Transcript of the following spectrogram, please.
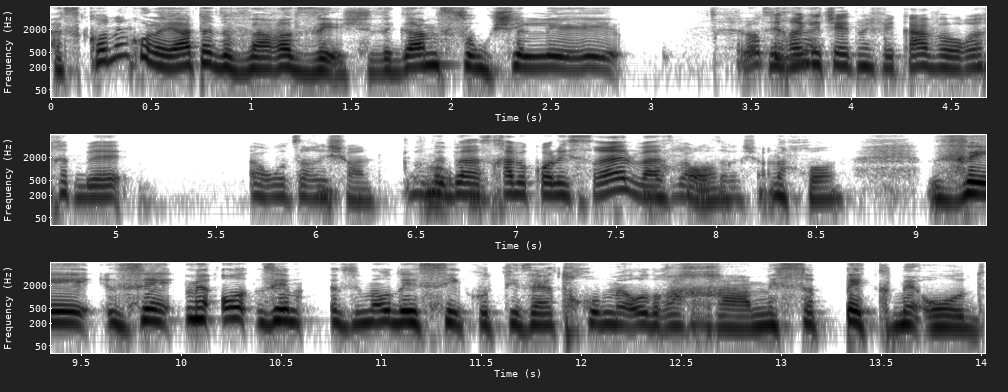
אז קודם כל היה את הדבר הזה, שזה גם סוג של... אה, לא צריך להגיד שהיית מפיקה ועורכת בערוץ הראשון. בהצלחה בכל ישראל, ואז בערוץ הראשון. נכון, וזה מאוד, זה, זה מאוד העסיק אותי, זה היה תחום מאוד רחב, מספק מאוד.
